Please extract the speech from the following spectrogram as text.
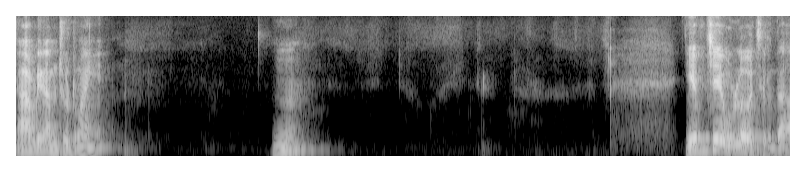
அப்படின்னு அமுச்சு விட்ருவாங்க எஃப்ஜே உள்ள வச்சிருந்தா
